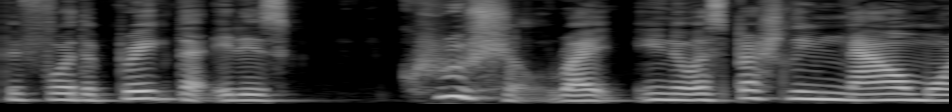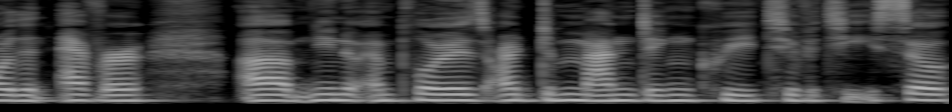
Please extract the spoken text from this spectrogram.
before the break that it is crucial, right? You know, especially now more than ever, um, you know, employers are demanding creativity. So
